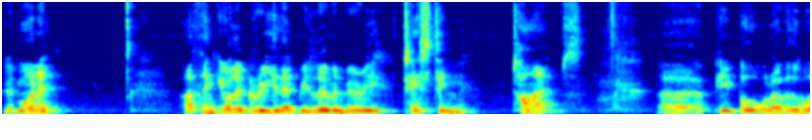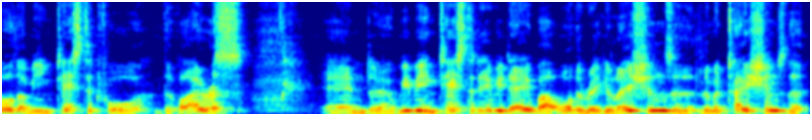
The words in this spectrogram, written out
Good morning. I think you'll agree that we live in very testing times. Uh, people all over the world are being tested for the virus and uh, we're being tested every day by all the regulations, the limitations, the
